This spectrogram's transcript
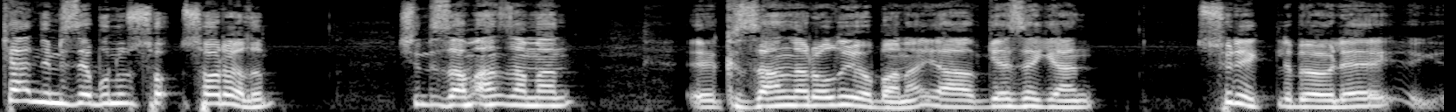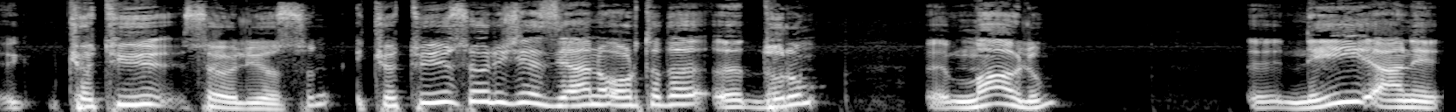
Kendimize bunu so- soralım. Şimdi zaman zaman e, kızanlar oluyor bana ya gezegen sürekli böyle e, kötüyü söylüyorsun. E, kötüyü söyleyeceğiz yani ortada e, durum e, malum. E, neyi yani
